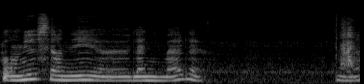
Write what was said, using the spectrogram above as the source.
pour mieux cerner euh, l'animal. Voilà.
